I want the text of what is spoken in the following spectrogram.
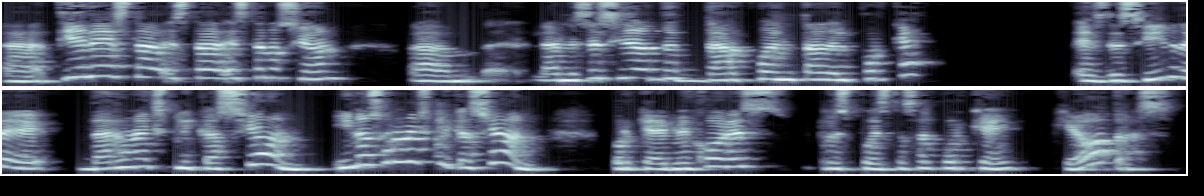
ah, tiene esta, esta, esta noción, la necesidad de dar cuenta del por qué es decir, de dar una explicación. Y no solo una explicación, porque hay mejores respuestas al por qué que otras.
